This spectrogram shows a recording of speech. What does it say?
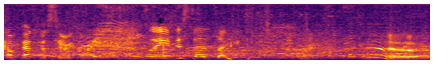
Come pet this series. So you just said second. Yeah.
